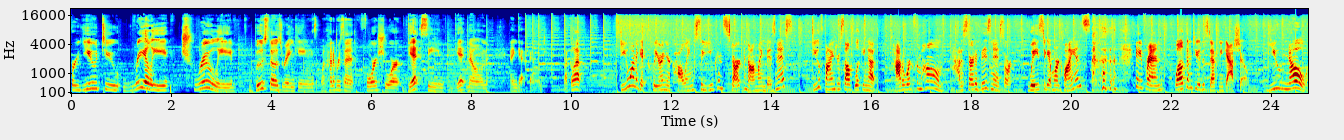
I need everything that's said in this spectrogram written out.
for you to really, truly boost those rankings 100% for sure. Get seen, get known, and get found. Buckle up. Do you want to get clear on your calling so you can start an online business? Do you find yourself looking up how to work from home, how to start a business, or ways to get more clients? hey, friend, welcome to the Stefanie Gass Show. You know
